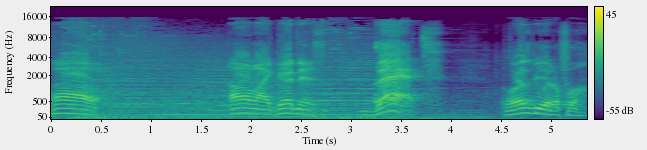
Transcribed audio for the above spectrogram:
Oh. Oh my goodness. That was beautiful.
